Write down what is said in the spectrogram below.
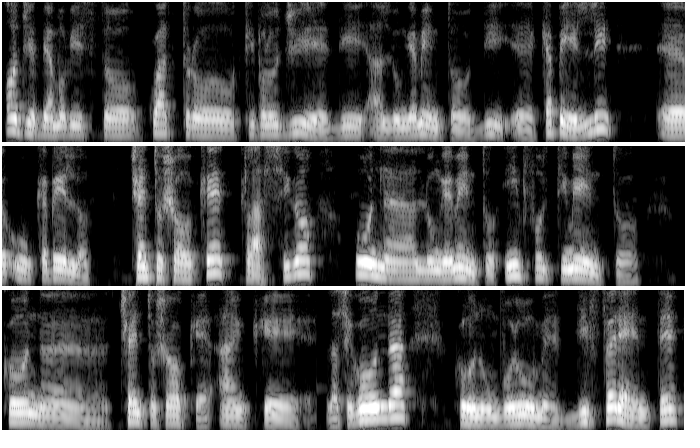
oggi abbiamo visto quattro tipologie di allungamento di eh, capelli, eh, un capello 100 ciocche classico, un allungamento infoltimento con eh, 100 ciocche anche la seconda, con un volume differente,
